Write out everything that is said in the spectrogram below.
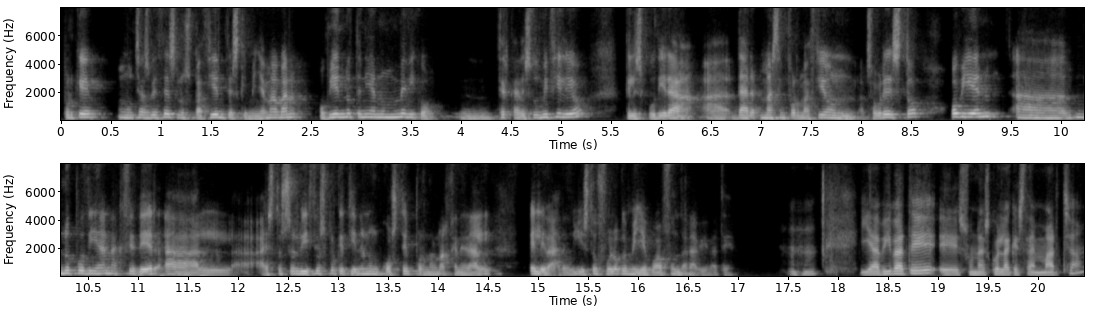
porque muchas veces los pacientes que me llamaban o bien no tenían un médico mm, cerca de su domicilio que les pudiera ah, dar más información sobre esto o bien ah, no podían acceder a estos servicios porque tienen un coste por norma general elevado. Y esto fue lo que me llevó a fundar Avivate. Y Avívate es una escuela que está en marcha.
